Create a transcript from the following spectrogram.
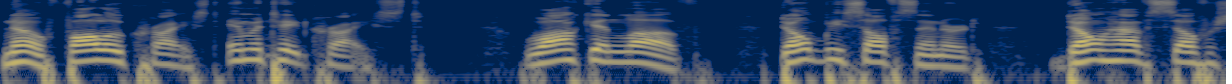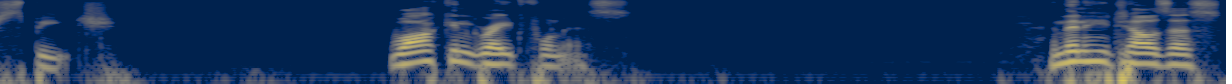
No, follow Christ, imitate Christ, walk in love, don't be self centered, don't have selfish speech. Walk in gratefulness. And then he tells us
